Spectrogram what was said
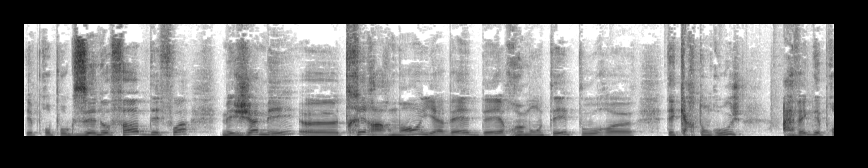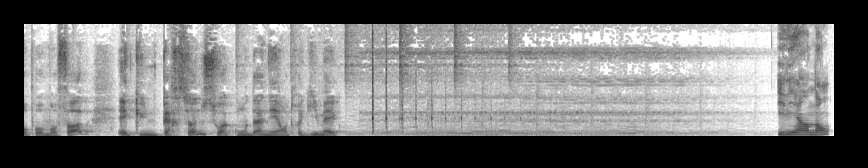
des propos xénophobes des fois, mais jamais, euh, très rarement, il y avait des remontées pour euh, des cartons rouges avec des propos homophobes et qu'une personne soit condamnée entre guillemets. Il y a un an,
